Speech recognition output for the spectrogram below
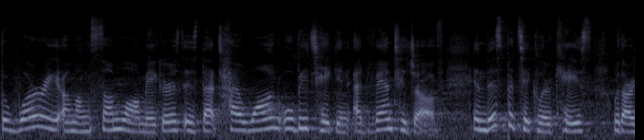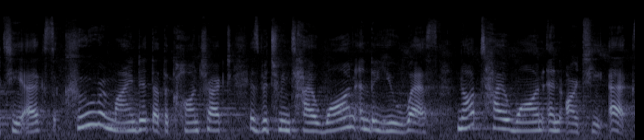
The worry among some lawmakers is that Taiwan will be taken advantage of. In this particular case, with RTX, Koo reminded that the contract is between Taiwan and the US, not Taiwan and RTX,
